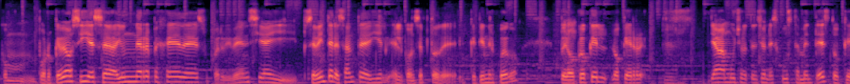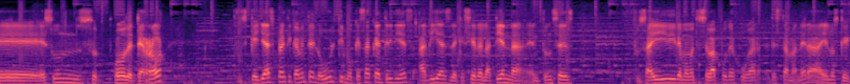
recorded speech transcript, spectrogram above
como, por lo que veo, sí, es, hay un RPG de supervivencia y se ve interesante ahí el, concepto de, que tiene el juego. Pero creo que lo que pues, llama mucho la atención es justamente esto, que es un juego de terror pues que ya es prácticamente lo último que saca el 3DS a días de que cierre la tienda. Entonces, pues ahí de momento se va a poder jugar de esta manera. Hay los que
